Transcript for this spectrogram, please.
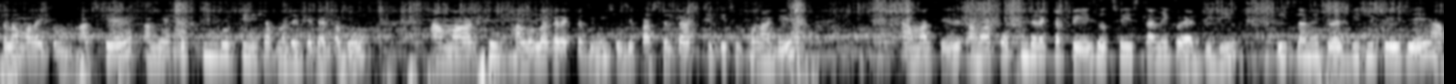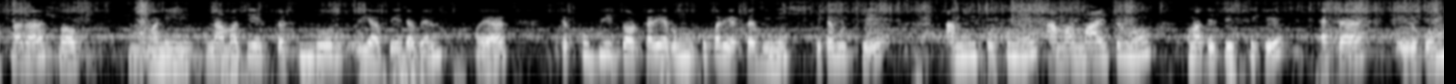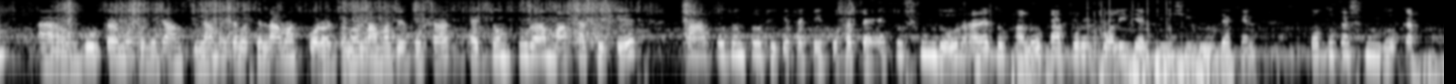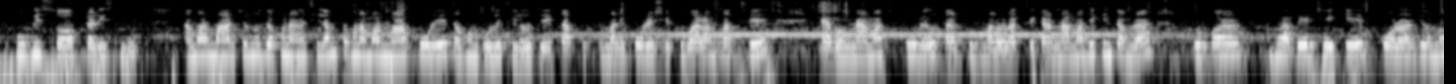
আসসালামু আলাইকুম। আজকে আমি একটা সুন্দর জিনিস আপনাদেরকে দেখাবো। আমার খুব ভালো লাগার একটা জিনিস, এই যে পার্সেলটা আসছে কিছুক্ষণ আগে। আমাদের, আমার পছন্দের একটা পেজ হচ্ছে Islamic war BD. Islamic war BD পেজে আপনারা সব মানে নামাজি একটা সুন্দর ইয়া পেয়ে যাবেন ওয়ার। এটা খুবই দরকারি এবং উপকারী একটা জিনিস। সেটা হচ্ছে, আমি প্রথমে আমার মায়ের জন্য ওনাদের পেজ থেকে একটা এরকম বোরকার মতন এটা আনছিলাম। এটা হচ্ছে নামাজ পড়ার জন্য, নামাজের পোশাক। একদম পুরা মাথা থেকে পা পর্যন্ত ঢেকে থাকে এই পোশাকটা। এত সুন্দর আর এত ভালো। কাপড়ের কোয়ালিটি আর ফিনিশিংগুলো দেখেন, কতটা সুন্দর। খুবই সফট আর স্মুথ আমার মার জন্য যখন আনেছিলাম, তখন আমার মা পরে তখন বলেছিল যে কাপড় মানে পরে সে খুব আরাম পাচ্ছে এবং নামাজ পড়েও তার খুব ভালো লাগছে। কারণ নামাজে কিন্তু আমরা প্রপারভাবে ঢেকে পড়ার জন্য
